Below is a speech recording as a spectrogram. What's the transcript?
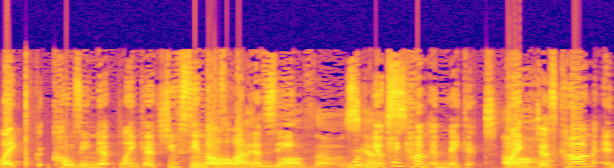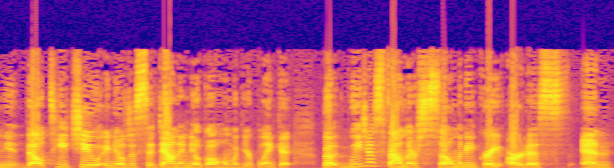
like cozy knit blankets. You've seen those Oh, on I Etsy. love those, yes. You can come and make it. Oh. Like just come and you, they'll teach you and you'll just sit down and you'll go home with your blanket. But we just found there's so many great artists and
